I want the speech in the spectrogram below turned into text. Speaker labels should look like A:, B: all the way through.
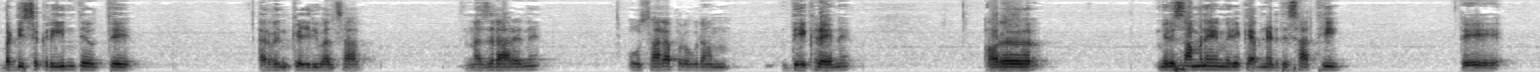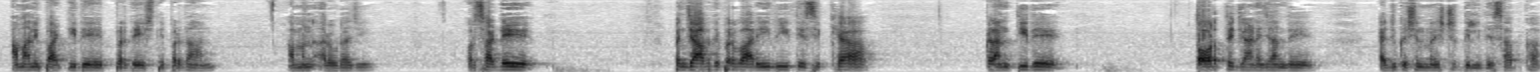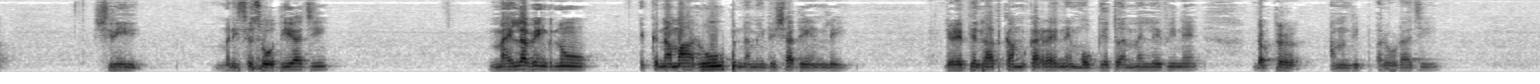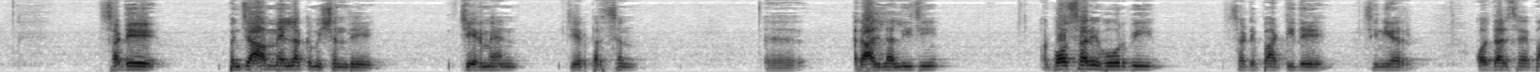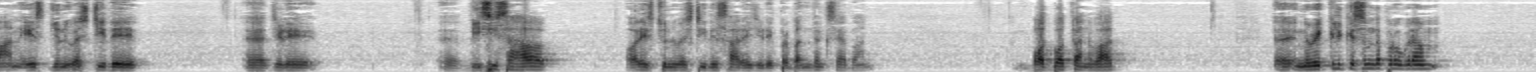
A: ਵੱਡੀ ਸਕਰੀਨ ਦੇ ਉੱਤੇ ਅਰਵਿੰਦ ਕੇਜਰੀਵਾਲ ਸਾਹਿਬ ਨਜ਼ਰ ਆ ਰਹੇ ਨੇ। ਉਹ ਸਾਰਾ ਪ੍ਰੋਗਰਾਮ ਦੇਖ ਰਹੇ ਨੇ। ਔਰ ਮੇਰੇ ਸਾਹਮਣੇ ਮੇਰੇ ਕੈਬਨਿਟ ਦੇ ਸਾਥੀ ਤੇ ਆਮ ਆਦਮੀ ਪਾਰਟੀ ਦੇ ਪ੍ਰਦੇਸ਼ ਦੇ ਪ੍ਰਧਾਨ ਅਮਨ ਅਰੋੜਾ ਜੀ ਔਰ ਸਾਡੇ ਪੰਜਾਬ ਦੇ ਪ੍ਰਭਾਰੀ ਵੀ ਤੇ ਸਿੱਖਿਆ ਕ੍ਰਾਂਤੀ ਦੇ ਤੌਰ ਤੇ ਜਾਣੇ ਜਾਂਦੇ ਐਜੂਕੇਸ਼ਨ ਮਿਨਿਸਟਰ ਦਿੱਲੀ ਦੇ ਸਾਬਕਾ ਸ਼੍ਰੀ ਮਨੀ ਸਸੋਦੀਆ ਜੀ, ਮਹਿਲਾ ਵਿੰਗ ਨੂੰ ਇੱਕ ਨਵਾਂ ਰੂਪ ਨਵੀਂ ਦਿਸ਼ਾ ਦੇਣ ਲਈ ਜਿਹੜੇ ਦਿਨ ਰਾਤ ਕੰਮ ਕਰ ਰਹੇ ਨੇ, ਮੋਗੇ ਤੋਂ ਐਮਐਲਏ ਵੀ ਨੇ, ਡਾਕਟਰ ਅਮਨਦੀਪ ਅਰੋੜਾ ਜੀ। ਸਾਡੇ ਪੰਜਾਬ ਮਹਿਲਾ ਕਮਿਸ਼ਨ ਦੇ ਚੇਅਰਮੈਨ, ਚੇਅਰਪਰਸਨ ਰਾਜ ਲਾਲੀ ਜੀ ਔਰ ਬਹੁਤ ਸਾਰੇ ਹੋਰ ਵੀ ਸਾਡੇ ਪਾਰਟੀ ਦੇ ਸੀਨੀਅਰ ਅਹੁਦਾਰ ਸਹਿਬਾਨ ਇਸ ਯੂਨੀਵਰਸਿਟੀ ਦੇ ਅਹ, ਜਿਹੜੇ ਵੀਸੀ ਸਾਹਿਬ ਔਰ ਇਸ ਯੂਨੀਵਰਸਿਟੀ ਦੇ ਸਾਰੇ ਜਿਹੜੇ ਪ੍ਰਬੰਧਕ ਸਹਿਬਾਨ ਬਹੁਤ ਬਹੁਤ ਧੰਨਵਾਦ। ਨਵੇਕਲੀ ਕਿਸਮ ਦਾ ਪ੍ਰੋਗਰਾਮ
